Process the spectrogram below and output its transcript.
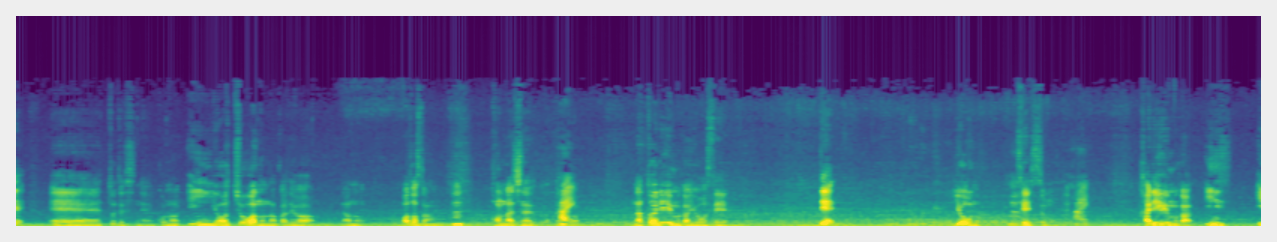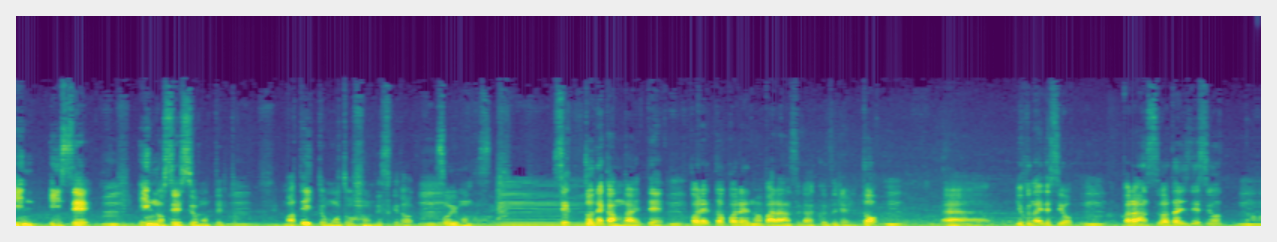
でえーっとですねこの引用調和の中ではあのマドさんうん。混乱しないでくださいよ、はい。ナトリウムが陽性。で陽の性質を持ってる、はい。カリウムが陰陰陰性。うん。陰の性質を持ってると、うん。待ていって思うと思うんですけど、うん。そういうもんですよ、うーん。セットで考えて、うん。これとこれのバランスが崩れると、うん。えー良くないですよ。うん。バランスは大事ですよ。うん。っ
